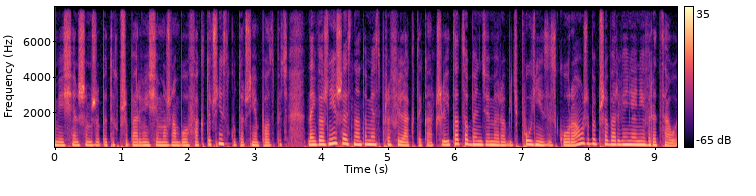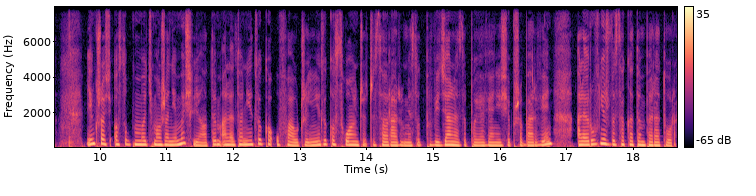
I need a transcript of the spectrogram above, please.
miesięcznym, żeby tych przebarwień się można było faktycznie skutecznie pozbyć. Najważniejsza jest natomiast profilaktyka, czyli to, co będziemy robić później ze skórą, żeby przebarwienia nie wracały. Większość osób być może nie myśli o tym, ale to nie tylko UV, czyli nie tylko słońce czy solarium jest odpowiedzialne za pojawianie się przebarwień, ale również wysoka temperatura,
